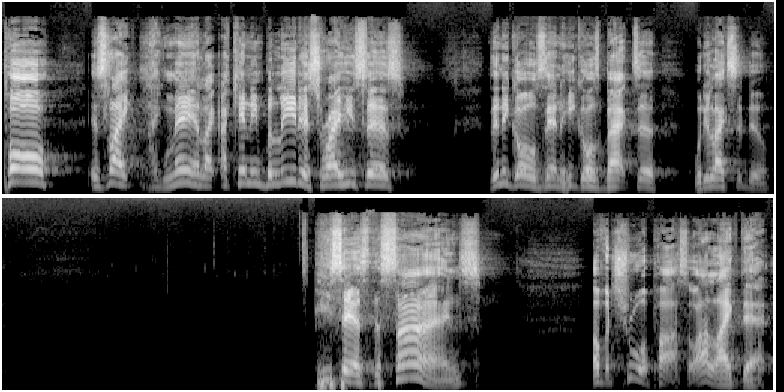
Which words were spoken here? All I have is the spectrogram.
Paul is like, like man, like I can't even believe this, right? He says, then he goes in, he goes back to what he likes to do. He says, the signs of a true apostle. I like that.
